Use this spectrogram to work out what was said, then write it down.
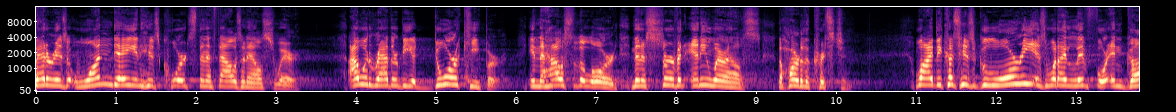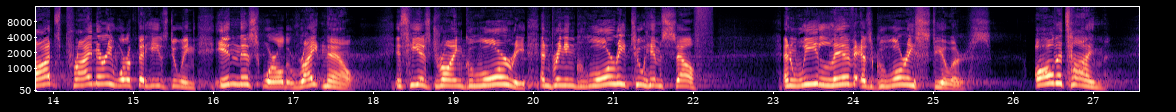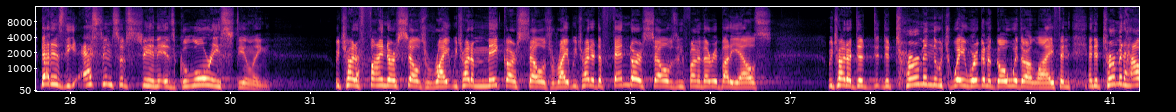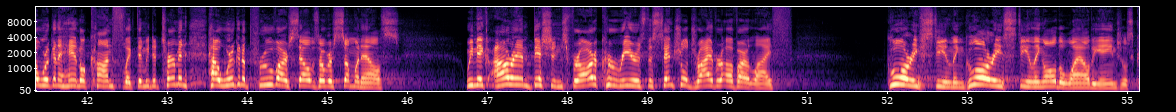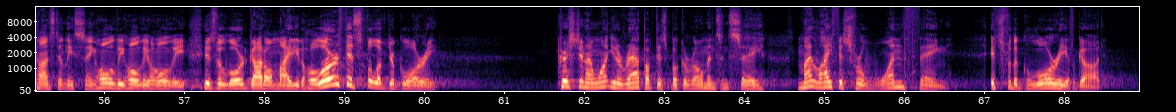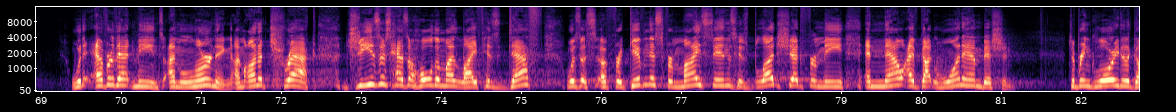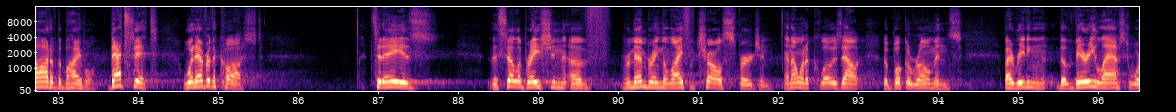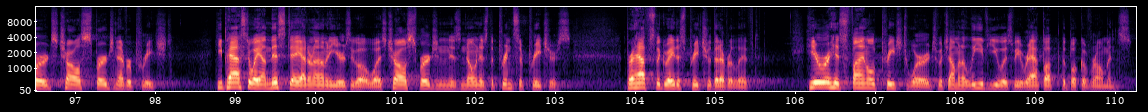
Better is one day in his courts than a thousand elsewhere. I would rather be a doorkeeper in the house of the Lord than a servant anywhere else, the heart of the Christian. Why? Because His glory is what I live for. And God's primary work that He's doing in this world right now is He is drawing glory and bringing glory to Himself. And we live as glory stealers all the time. That is the essence of sin is glory stealing. We try to find ourselves right. We try to make ourselves right. We try to defend ourselves in front of everybody else. We try to de- de- determine which way we're going to go with our life and, and determine how we're going to handle conflict. And we determine how we're going to prove ourselves over someone else. We make our ambitions for our careers the central driver of our life. Glory stealing, glory stealing, all the while the angels constantly sing, Holy, holy, holy is the Lord God Almighty. The whole earth is full of your glory. Christian, I want you to wrap up this book of Romans and say, My life is for one thing it's for the glory of God. Whatever that means, I'm learning. I'm on a track. Jesus has a hold of my life. His death was a, a, forgiveness for my sins, His blood shed for me, and now I've got one ambition to bring glory to the God of the Bible. That's it, whatever the cost. Today is the celebration of remembering the life of Charles Spurgeon. And I want to close out the book of Romans by reading the very last words Charles Spurgeon ever preached. He passed away on this day, I don't know how many years ago it was. Charles Spurgeon is known as the Prince of Preachers, perhaps the greatest preacher that ever lived. Here are his final preached words, which I'm going to leave you as we wrap up the book of Romans.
